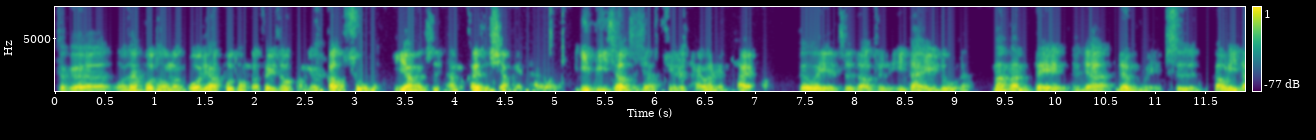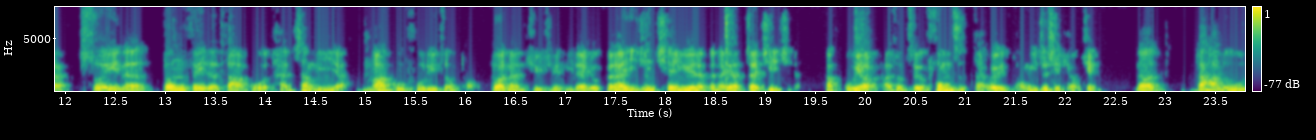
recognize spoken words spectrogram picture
这个我在不同的国家、不同的非洲朋友告诉我一样的事情，他们开始想念台湾。一比较之下，觉得台湾人太好。各位也知道，就是“一带一路”呢，慢慢被人家认为是高利贷，所以呢，东非的大国坦桑尼亚马古富利总统断然拒绝“一带一路”，本来已经签约了，本来要再继续的，他不要，他说只有疯子才会同意这些条件。那大陆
